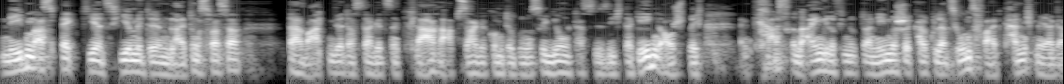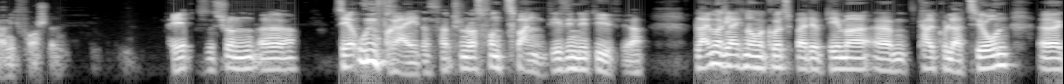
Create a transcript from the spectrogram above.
Nebenaspekt jetzt hier mit dem Leitungswasser da erwarten wir, dass da jetzt eine klare Absage kommt der Bundesregierung, dass sie sich dagegen ausspricht. Einen krasseren Eingriff in unternehmerische Kalkulationsfreiheit kann ich mir ja gar nicht vorstellen. Hey, das ist schon äh, sehr unfrei. Das hat schon was von Zwang, definitiv. Ja. Bleiben wir gleich noch mal kurz bei dem Thema ähm, Kalkulation. Äh,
